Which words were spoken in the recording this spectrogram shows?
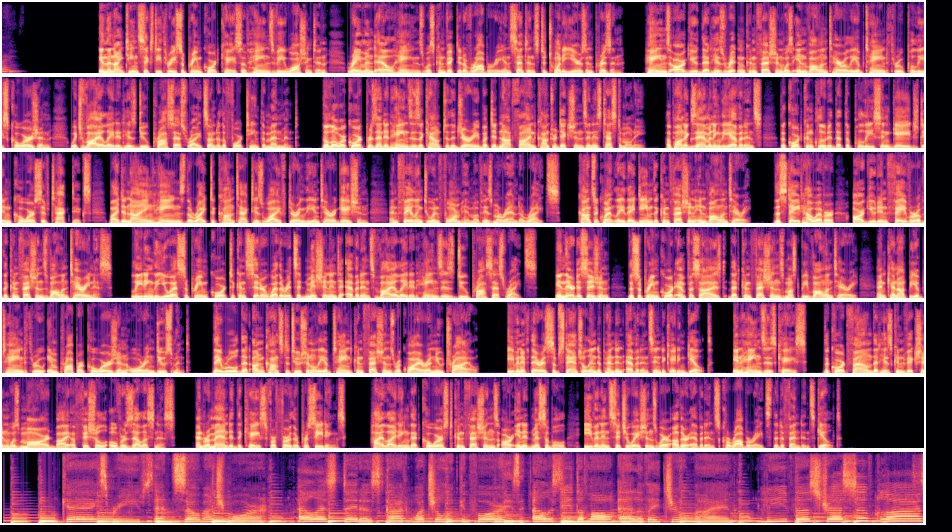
In the 1963 Supreme Court case of Haynes v. Washington, Raymond L. Haynes was convicted of robbery and sentenced to 20 years in prison. Haynes argued that his written confession was involuntarily obtained through police coercion, which violated his due process rights under the 14th Amendment. The lower court presented Haynes's account to the jury but did not find contradictions in his testimony. Upon examining the evidence, the court concluded that the police engaged in coercive tactics by denying Haynes the right to contact his wife during the interrogation and failing to inform him of his Miranda rights. Consequently, they deemed the confession involuntary. The state, however, argued in favor of the confession's voluntariness, leading the U.S. Supreme Court to consider whether its admission into evidence violated Haynes's due process rights. In their decision, the Supreme Court emphasized that confessions must be voluntary and cannot be obtained through improper coercion or inducement. They ruled that unconstitutionally obtained confessions require a new trial, even if there is substantial independent evidence indicating guilt. In Haynes's case, the court found that his conviction was marred by official overzealousness and remanded the case for further proceedings, highlighting that coerced confessions are inadmissible even in situations where other evidence corroborates the defendant's guilt. Case briefs, and so much more. LS Data's got what you're looking for. Visit lsd.law, elevate your mind. Leave the stress of class.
